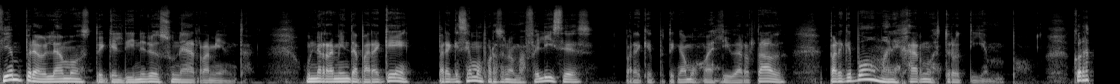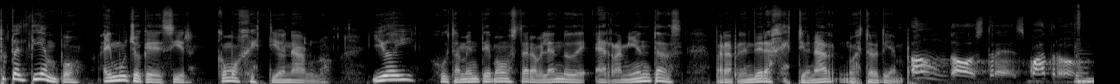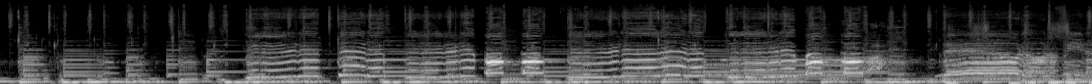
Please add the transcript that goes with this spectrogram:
Siempre hablamos de que el dinero es una herramienta. ¿Una herramienta para qué? Para que seamos personas más felices, para que tengamos más libertad, para que podamos manejar nuestro tiempo. Con respecto al tiempo, hay mucho que decir, cómo gestionarlo. Y hoy justamente vamos a estar hablando de herramientas para aprender a gestionar nuestro tiempo. Un, dos, tres, cuatro.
